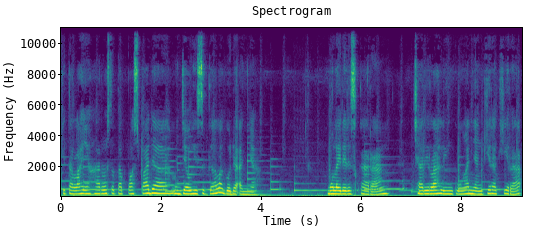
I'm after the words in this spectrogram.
kitalah yang harus tetap waspada menjauhi segala godaannya. Mulai dari sekarang, carilah lingkungan yang kira-kira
